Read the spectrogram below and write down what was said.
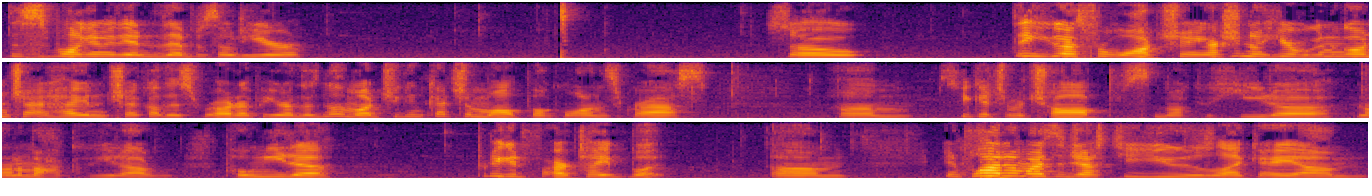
this is probably going to be the end of the episode here. So, thank you guys for watching. Actually, no, here, we're going to go and check, and check out this road up here. There's not much. You can catch them all Pokemon on this grass. Um, so you catch Machop, Makuhita, not a Makuhita, Ponyta. Pretty good fire type, but, um, in Platinum, I suggest you use like a um,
